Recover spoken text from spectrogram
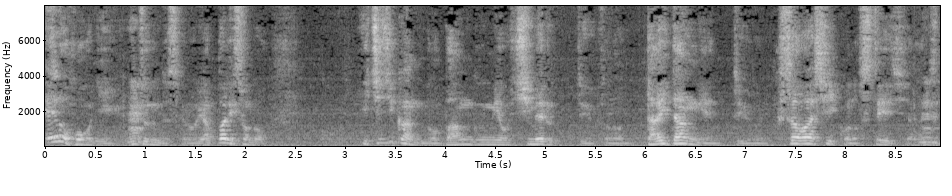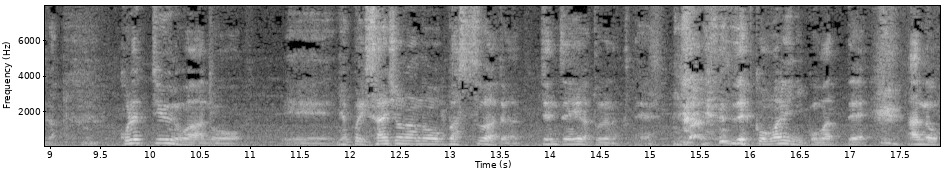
うん、絵の方に映るんですけど、やっぱりその1時間の番組を締めるっていうその大断言っていうのにふさわしいこのステージじゃないですか、これっていうのはあの、えーやっぱり最初のあのバスツアーでは全然絵が撮れなくて で困りに困ってあの、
